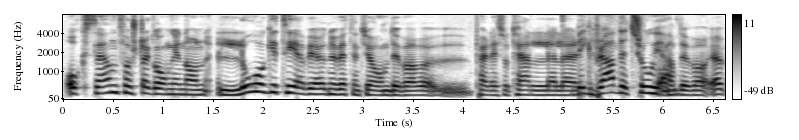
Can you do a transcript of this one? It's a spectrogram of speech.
Och sen första gången någon låg i tv, nu vet inte jag om det var Paradise Hotel eller... Big Brother tror jag. det var, jag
